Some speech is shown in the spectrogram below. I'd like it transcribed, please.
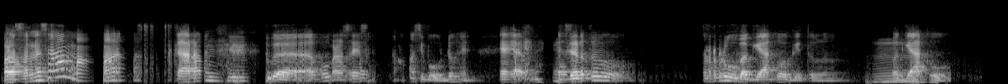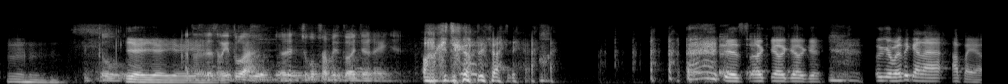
perasaannya sama. Sekarang juga aku merasa aku masih bodoh ya. Kayak belajar tuh seru bagi aku gitu loh. Hmm. bagi aku. Hmm. gitu. Iya iya iya atas iya. dasar itulah. Cukup sampai itu aja kayaknya. Oh gitu aja. Yes oke okay, oke okay, oke. Okay. oke berarti karena apa ya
